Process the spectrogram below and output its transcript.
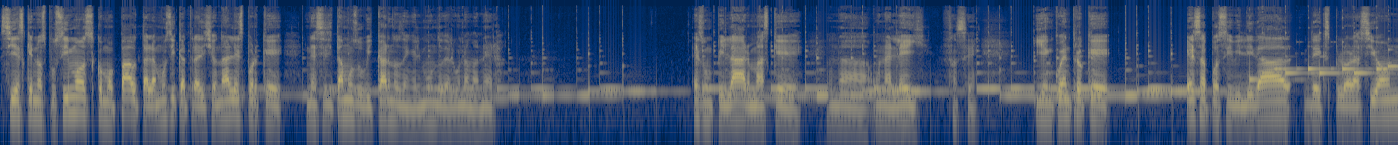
Si es que nos pusimos como pauta la música tradicional es porque necesitamos ubicarnos en el mundo de alguna manera. Es un pilar más que una, una ley, no sé. Y encuentro que esa posibilidad de exploración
